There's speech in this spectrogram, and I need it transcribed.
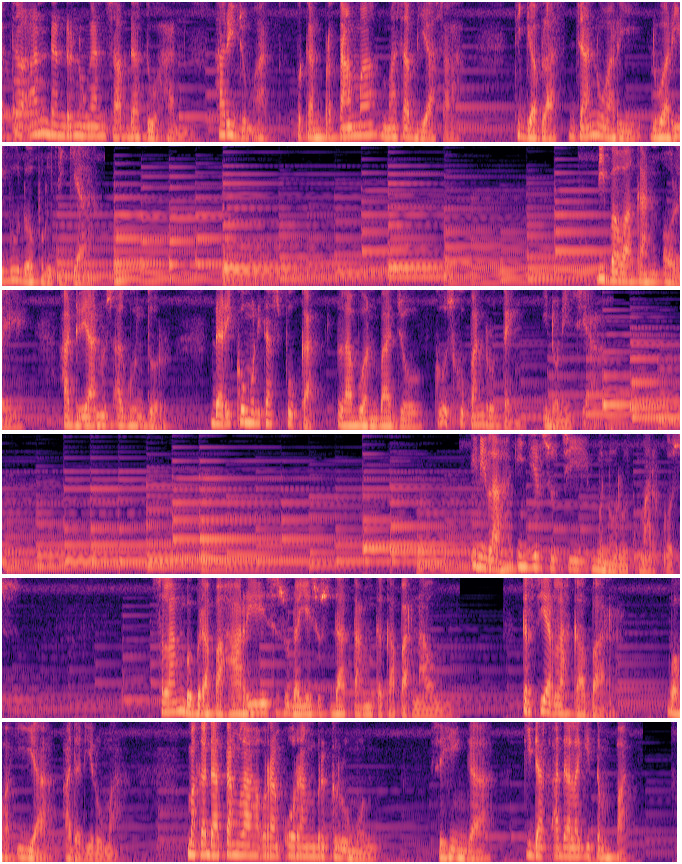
Bacaan dan Renungan Sabda Tuhan Hari Jumat, Pekan Pertama Masa Biasa 13 Januari 2023 Dibawakan oleh Adrianus Aguntur dari Komunitas Pukat, Labuan Bajo, Keuskupan Ruteng, Indonesia. Inilah Injil suci menurut Markus. Selang beberapa hari sesudah Yesus datang ke Kapernaum, tersiarlah kabar bahwa ia ada di rumah. Maka datanglah orang-orang berkerumun, sehingga tidak ada lagi tempat,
